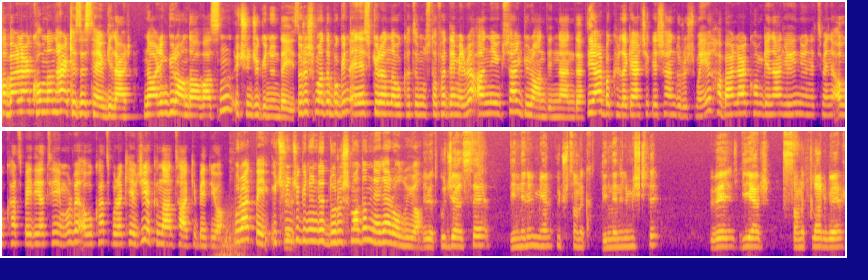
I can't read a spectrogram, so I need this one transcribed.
Haberler.com'dan herkese sevgiler. Narin Güran davasının 3. günündeyiz. Duruşmada bugün Enes Güran'ın avukatı Mustafa Demir ve anne Yüksel Güran dinlendi. Diyarbakır'da gerçekleşen duruşmayı Haberler.com Genel Yayın Yönetmeni Avukat Bediye Teymur ve Avukat Burak Evci yakından takip ediyor. Burak Bey, 3. gününde duruşmada neler oluyor? Evet bu celse dinlenilmeyen 3 tanık dinlenilmişti ve diğer sanıklar ve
